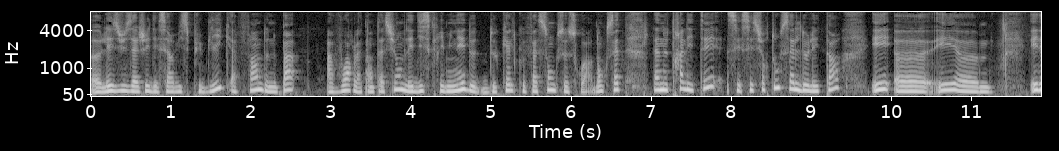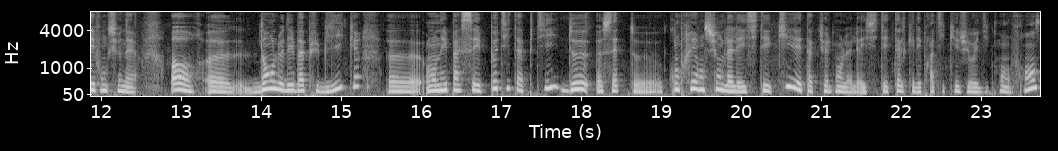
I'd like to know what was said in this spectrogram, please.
les usagers des services publics afin de ne pas avoir la tentation de les discriminer de, quelque façon que ce soit. Donc la neutralité, c'est surtout celle de l'État et, euh, euh, des fonctionnaires. Or, euh, dans le débat public, on est passé petit à petit de cette compréhension de la laïcité, qui est actuellement la laïcité telle qu'elle est pratiquée juridiquement en France,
